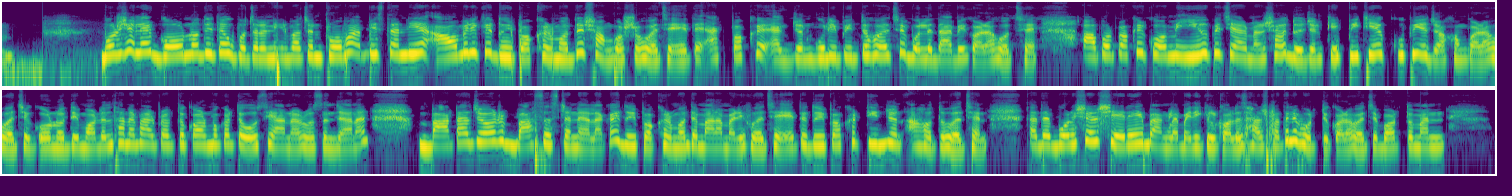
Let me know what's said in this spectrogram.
বরিশালের গৌর নদীতে উপজেলা নির্বাচন প্রভাব বিস্তার নিয়ে আওয়ামী লীগের দুই পক্ষের মধ্যে সংঘর্ষ হয়েছে। এতে এক পক্ষের একজন গুলিবিদ্ধ হয়েছে বলে দাবি করা হচ্ছে। অপর পক্ষের কর্মী ইউপি চেয়ারম্যান সহ দুজনকে পিটিয়ে কুপিয়ে জখম করা হয়েছে। গৌরনদী মডেল থানা ভারপ্রাপ্ত কর্মকর্তা ওসি আনার হোসেন জানান, বাটাজোর বাস স্ট্যান্ড এলাকায় দুই পক্ষের মধ্যে মারামারি হয়েছে। এতে দুই পক্ষের তিনজন আহত হয়েছেন। তাদের বরিশাল সেরেই বাংলা মেডিকেল কলেজ হাসপাতালে ভর্তি করা হয়েছে। বর্তমান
